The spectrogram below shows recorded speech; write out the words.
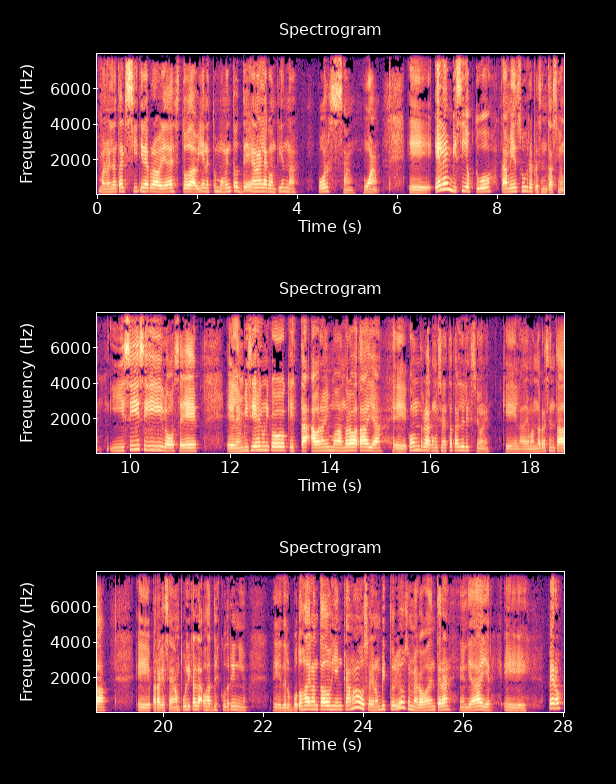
Manuel Natal sí tiene probabilidades todavía en estos momentos de ganar la contienda por San Juan. Eh, el NBC obtuvo también su representación. Y sí, sí, lo sé. El NBC es el único que está ahora mismo dando la batalla eh, contra la Comisión Estatal de Elecciones, que la demanda presentada eh, para que se hagan públicas las hojas de escrutinio eh, de los votos adelantados y encamados salieron victoriosos, me acabo de enterar en el día de ayer. Eh, pero,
